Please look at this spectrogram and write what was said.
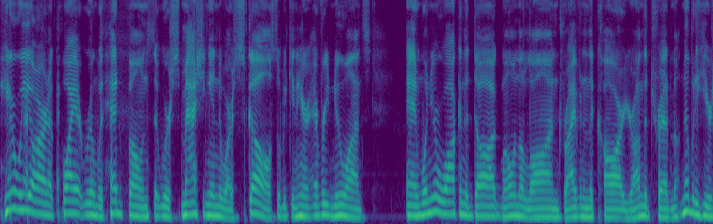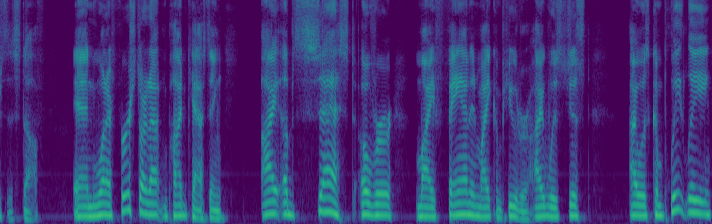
here we are in a quiet room with headphones that we're smashing into our skull so we can hear every nuance. And when you're walking the dog, mowing the lawn, driving in the car, you're on the treadmill, nobody hears this stuff. And when I first started out in podcasting, I obsessed over my fan and my computer. I was just, I was completely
